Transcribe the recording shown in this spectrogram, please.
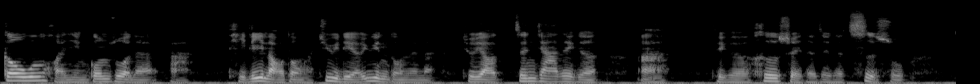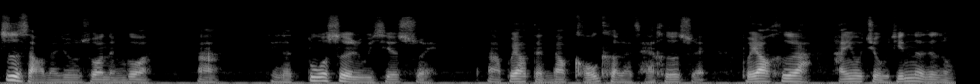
高温环境工作的啊，体力劳动啊、剧烈运动的呢。就要增加这个啊，这个喝水的这个次数，至少呢，就是说能够啊啊，这个多摄入一些水啊，不要等到口渴了才喝水，不要喝啊含有酒精的这种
